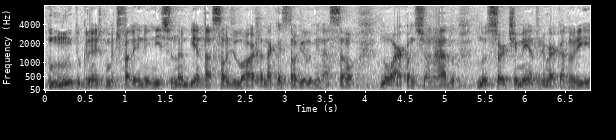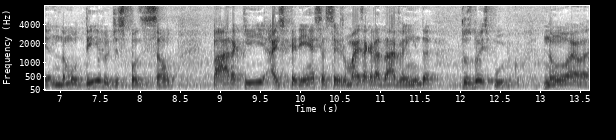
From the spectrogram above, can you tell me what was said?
muito grande, como eu te falei no início, na ambientação de loja, na questão de iluminação, no ar-condicionado, no sortimento de mercadoria, no modelo de exposição, para que a experiência seja mais agradável ainda para os dois públicos. Não, é,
